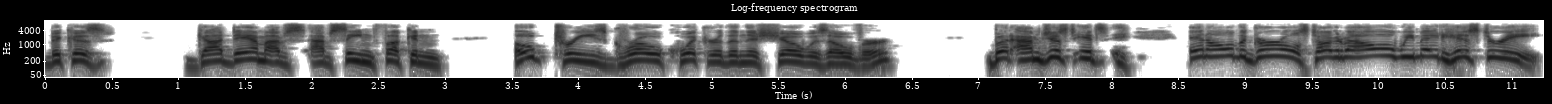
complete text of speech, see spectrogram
because goddamn, I've, I've seen fucking oak trees grow quicker than this show was over. But I'm just, it's, and all the girls talking about, oh, we made history.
